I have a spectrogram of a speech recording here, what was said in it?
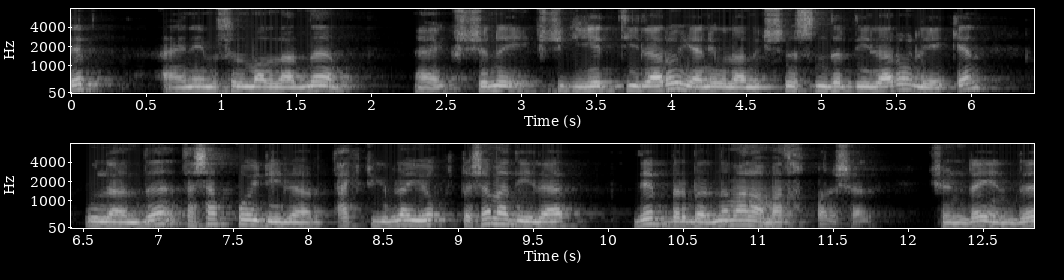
deb ya'ni musulmonlarni e, kuchini kuchiga yetdinglaru ya'ni ularni kuchini sindirdinglaru lekin ularni tashlab qo'ydinglar tag tugi bilan yo'q qilib tashlamadinglar deb bir birini malomat qilib qolishadi. Shunda endi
